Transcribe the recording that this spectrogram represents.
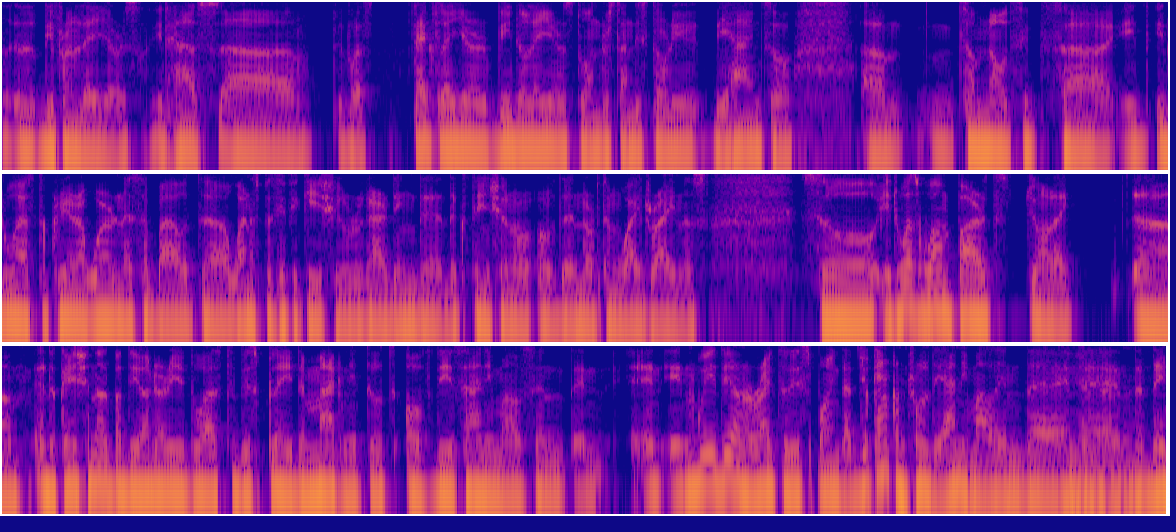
uh, different layers. It has uh, it was text layer, video layers to understand the story behind. So, um, some notes. It's uh, it it was to create awareness about uh, one specific issue regarding the, the extinction of, of the northern white rhinos. So it was one part, you know, like uh, educational, but the other it was to display the magnitude of these animals, and and, and, and we didn't arrive to this point that you can control the animal and the, and the, the, they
